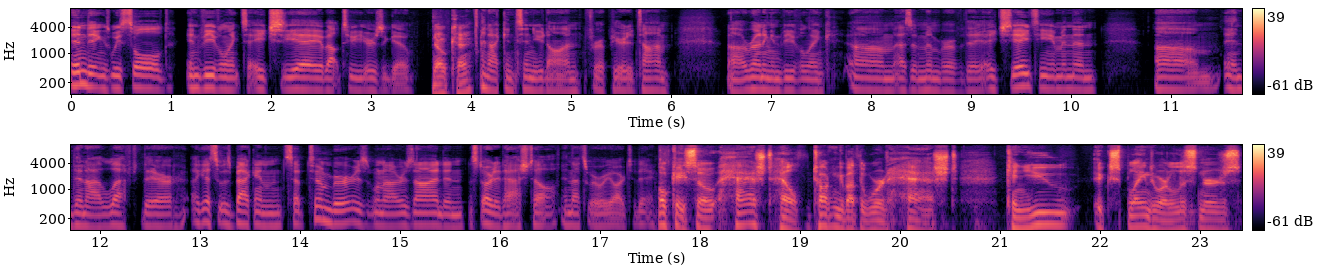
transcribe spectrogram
endings. We sold InVivoLink to HCA about two years ago. Okay. And I continued on for a period of time uh, running InVivoLink um, as a member of the HCA team. And then um, and then I left there. I guess it was back in September is when I resigned and started Hashed Health, and that's where we are today. Okay, so Hashed Health. Talking about the word hashed, can you explain to our listeners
